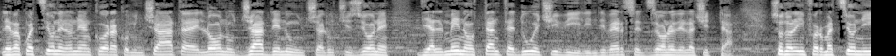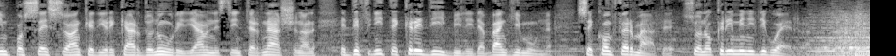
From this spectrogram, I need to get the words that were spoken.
L'evacuazione non è ancora cominciata e l'ONU già denuncia l'uccisione di almeno 82 civili in diverse zone della città. Sono le informazioni in possesso anche di Riccardo Nuri di Amnesty International e definite credibili da Ban Ki-moon. Se confermate, sono crimini di guerra.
